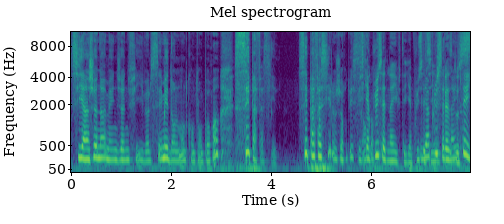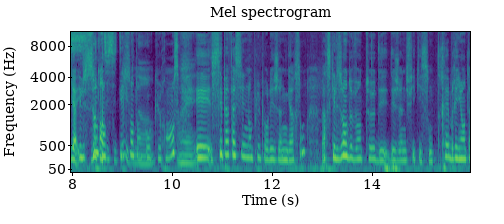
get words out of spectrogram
si un jeune homme et une jeune fille veulent s'aimer dans le monde contemporain, c'est pas facile. C'est pas facile aujourd'hui. Puisqu'il n'y a plus cette naïveté, il n'y a plus cette, plus cette naïveté. ils sont, en, ils sont en concurrence et c'est pas facile non plus pour les jeunes garçons parce qu'ils ont devant eux des, jeunes filles qui sont très brillantes,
